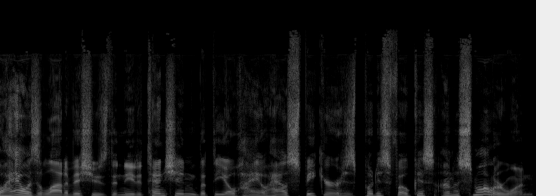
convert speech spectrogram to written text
Ohio has a lot of issues that need attention, but the Ohio House Speaker has put his focus on a smaller one.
